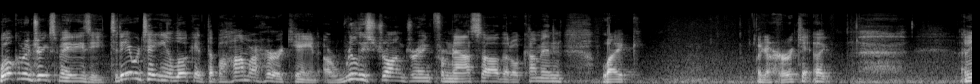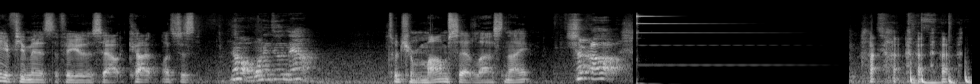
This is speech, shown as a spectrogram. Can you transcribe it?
Welcome to Drinks Made Easy. Today we're taking a look at the Bahama Hurricane, a really strong drink from Nassau that'll come in like, like a hurricane. Like, I need a few minutes to figure this out. Cut. Let's just. No, I want to do it now. That's what your mom said last night. Shut up!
